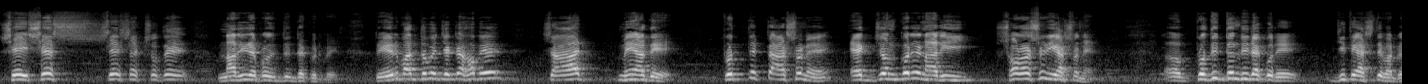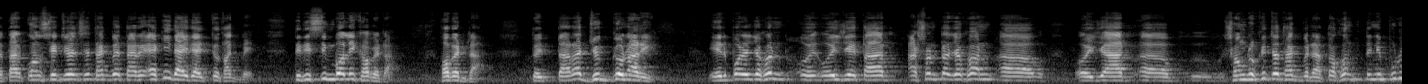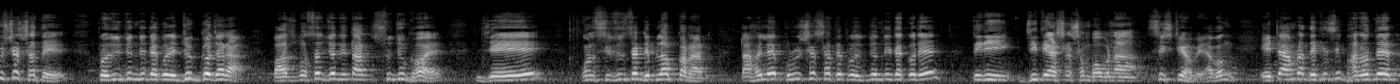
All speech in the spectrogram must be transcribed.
সেই শেষ শেষ একশোতে নারীরা প্রতিদ্বন্দ্বিতা করবে। তো এর মাধ্যমে যেটা হবে, চার মেয়াদে প্রত্যেকটা আসনে একজন করে নারী সরাসরি আসনে প্রতিদ্বন্দ্বিতা করে জিতে আসতে পারবে। তার কনস্টিটিউয়েন্সি থাকবে, তার একই দায় দায়িত্ব থাকবে। তিনি সিম্বলিক হবে না, হবেন না। তো তারা যোগ্য নারী। এরপরে যখন ওই যে তার আসনটা যখন ওই যে আর সংরক্ষিত থাকবে না, তখন তিনি পুরুষের সাথে প্রতিদ্বন্দ্বিতা করে যোগ্য যারা, পাঁচ বছর যদি তার সুযোগ হয় যে কনস্টিটিউশন ডেভেলপ করার, তাহলে পুরুষের সাথে প্রতিদ্বন্দ্বিতা করে তিনি জিতে আসার সম্ভাবনা সৃষ্টি হবে। এবং এটা আমরা দেখেছি ভারতের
